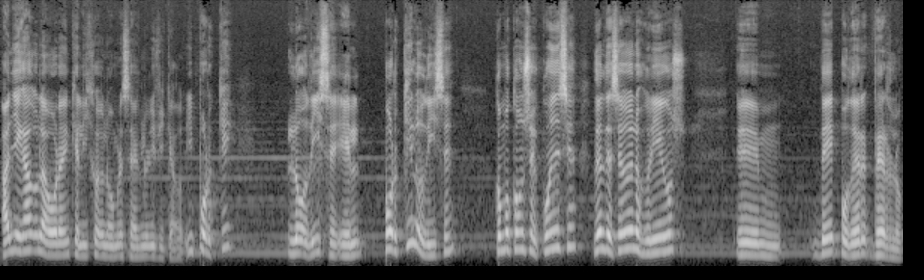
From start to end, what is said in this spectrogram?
ha llegado la hora en que el Hijo del Hombre sea glorificado. ¿Y por qué lo dice Él? ¿Por qué lo dice? Como consecuencia del deseo de los griegos eh, de poder verlo.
